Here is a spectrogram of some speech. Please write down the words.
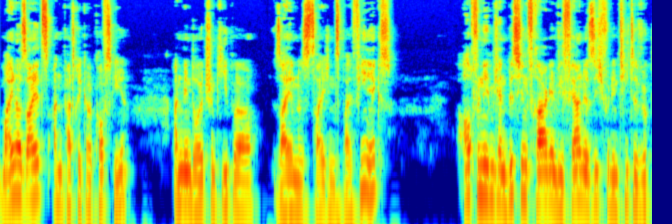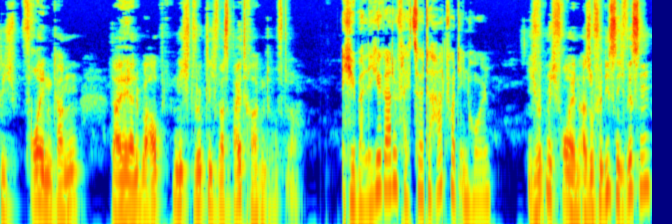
meinerseits an Patrick Rakowski, an den deutschen Keeper seines Zeichens bei Phoenix. Auch wenn ich mich ein bisschen frage, inwiefern er sich für den Titel wirklich freuen kann, da er ja überhaupt nicht wirklich was beitragen durfte. Ich überlege gerade, vielleicht sollte Hartford ihn holen. Ich würde mich freuen. Also für die es nicht wissen,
